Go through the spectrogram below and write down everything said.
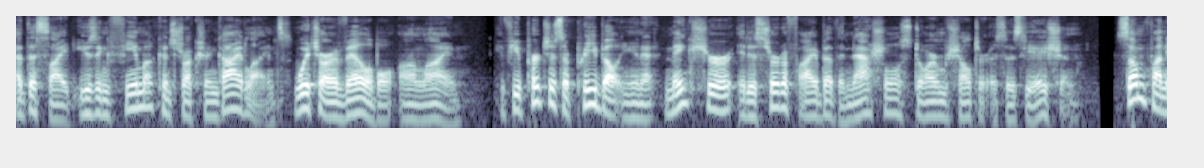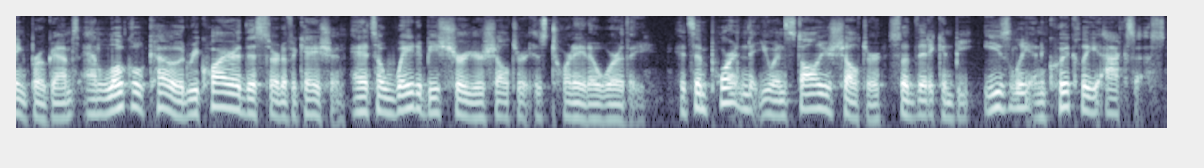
at the site using FEMA construction guidelines, which are available online. If you purchase a pre-built unit, make sure it is certified by the National Storm Shelter Association. Some funding programs and local code require this certification, and it's a way to be sure your shelter is tornado worthy. It's important that you install your shelter so that it can be easily and quickly accessed.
